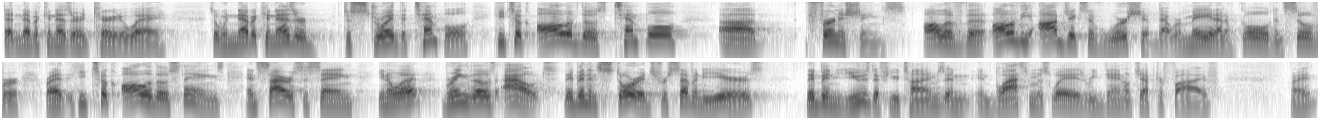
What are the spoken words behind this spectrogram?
that Nebuchadnezzar had carried away. So when Nebuchadnezzar destroyed the temple, he took all of those temple uh, furnishings, all of the all of the objects of worship that were made out of gold and silver right he took all of those things and cyrus is saying you know what bring those out they've been in storage for 70 years they've been used a few times in, in blasphemous ways. Read daniel chapter 5 right?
